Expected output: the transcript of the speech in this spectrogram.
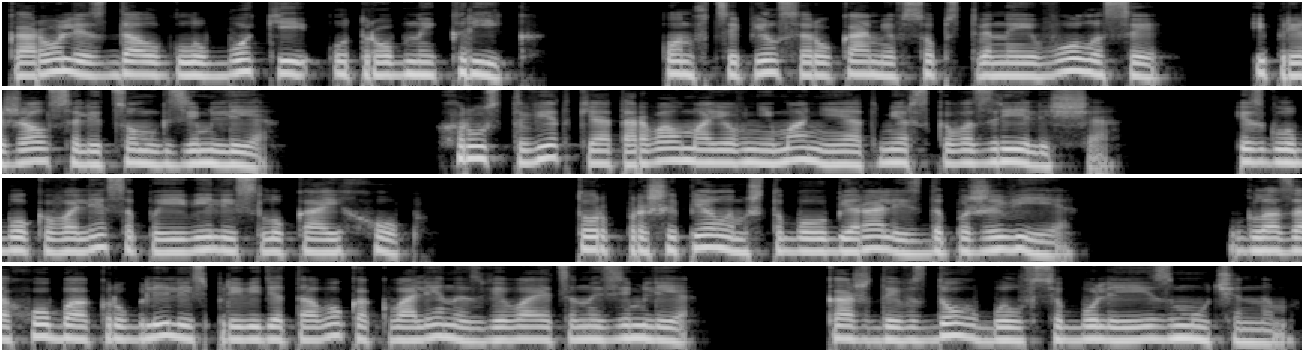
король издал глубокий утробный крик. Он вцепился руками в собственные волосы и прижался лицом к земле. Хруст ветки оторвал мое внимание от мерзкого зрелища. Из глубокого леса появились Лука и Хоп. Торп прошипел им, чтобы убирались да поживее. Глаза Хоба округлились при виде того, как Вален извивается на земле. Каждый вздох был все более измученным.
